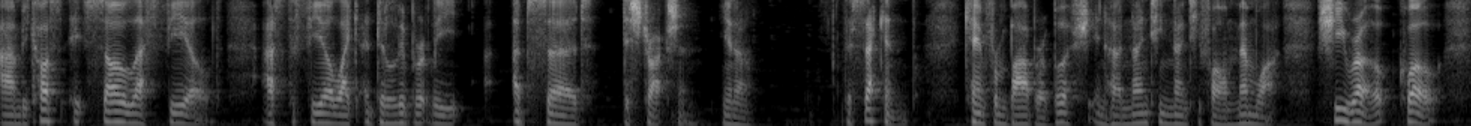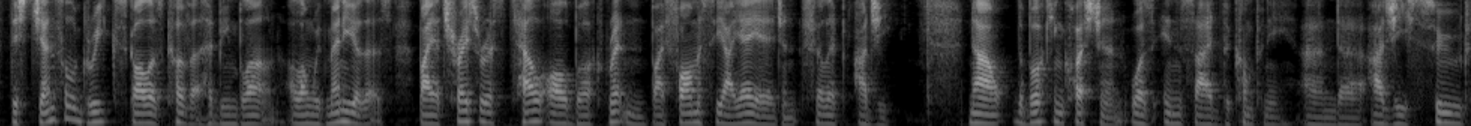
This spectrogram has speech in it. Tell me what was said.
and because it's so left field as to feel like a deliberately absurd distraction, you know. The second came from Barbara Bush in her 1994 memoir. She wrote, quote, This gentle Greek scholar's cover had been blown, along with many others, by a traitorous tell-all book written by former CIA agent Philip Agee. Now, the book in question was inside the company, and uh, Agee sued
